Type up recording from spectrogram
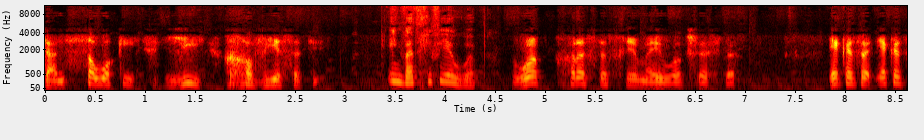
dan sou ek hier gewees het. En wat gee vir jou hoop? Hoop Christus gee my hoop, suster. Ek is ek is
